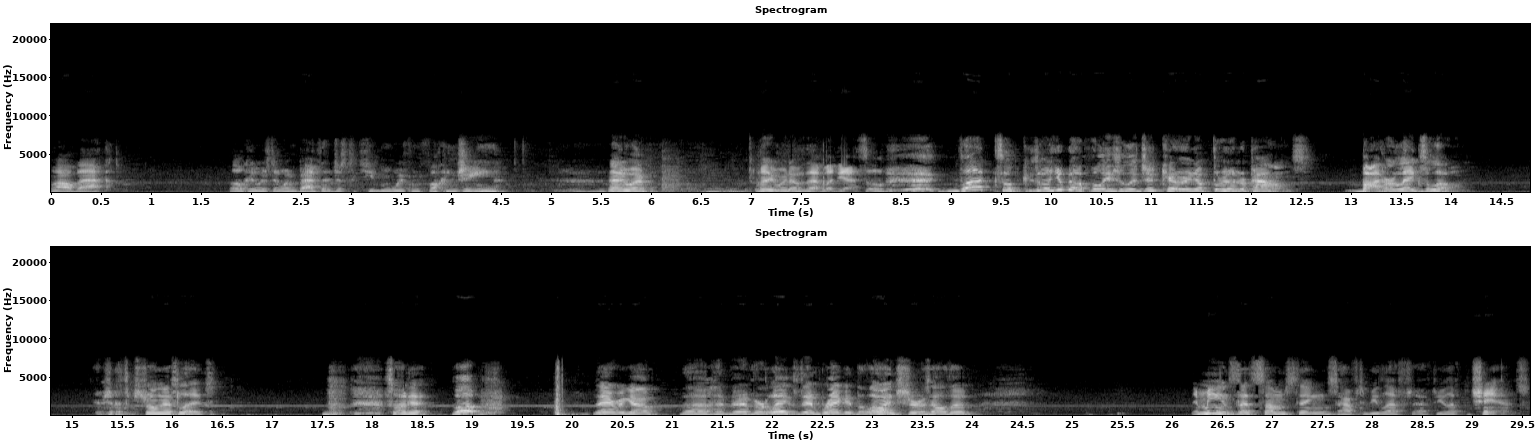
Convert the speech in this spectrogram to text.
a while back. Okay, wish they went back there just to keep him away from fucking Jean. Anyway, anyway, enough of that. But yeah, so Black, so so you got Felicia legit carrying up 300 pounds by her legs alone. And she got some strong ass legs. so I got whoop. There we go. The, if her legs didn't break it, the line sure as hell did. It means that some things have to be left to be left to chance.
